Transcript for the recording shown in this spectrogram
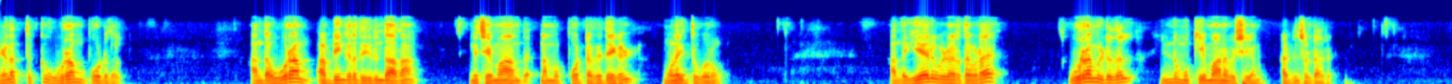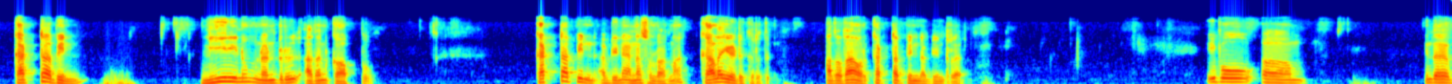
நிலத்துக்கு உரம் போடுதல். அந்த உரம் அப்படிங்கிறது இருந்தால் தான் நிச்சயமாக அந்த நம்ம போட்ட விதைகள் முளைத்து வரும். அந்த ஏறு விழுறத விட உரமிடுதல் இன்னும் முக்கியமான விஷயம் அப்படின்னு சொல்கிறாரு கட்டபின் நீரினும் நன்று அதன் காப்பு. கட்டபின் அப்படின்னா என்ன சொல்கிறாருன்னா களை எடுக்கிறது. அதை தான் அவர் கட்டப்பின் அப்படின்றார். இப்போது இந்த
